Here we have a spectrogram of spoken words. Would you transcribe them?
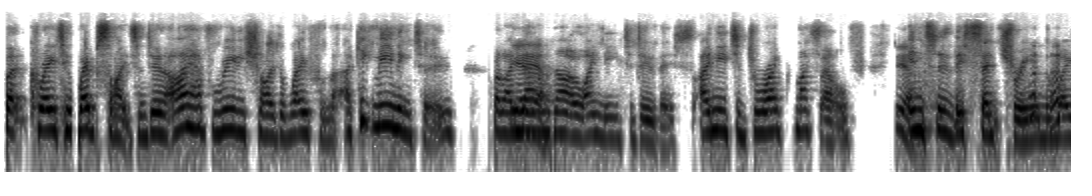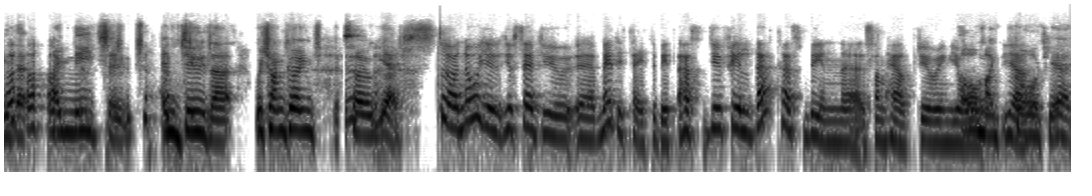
but creating websites and doing I have really shied away from that. I keep meaning to, but I yeah, now know I need to do this. I need to drag myself yeah. into this century in the way that I need to and do that, which I'm going to. So, yes. So, I know you, you said you uh, meditate a bit. Has, do you feel that has been uh, some help during your? Oh, my. God, yeah.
